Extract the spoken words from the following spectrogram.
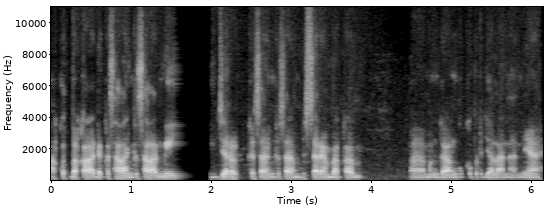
takut bakal ada kesalahan-kesalahan major kesalahan-kesalahan besar yang bakal uh, mengganggu keperjalanannya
